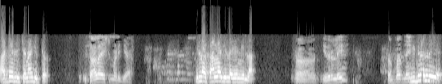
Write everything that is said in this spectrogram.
ಆಟೋಲಿ ಚೆನ್ನಾಗಿತ್ತು. ಸಾಲ ಎಷ್ಟು ಮಾಡಿದ್ಯಾ? ಇಲ್ಲ ಸಾಲಾಗಿಲ್ಲ ಏನಿಲ್ಲ. ಇದರಲ್ಲಿ ಇದ್ರಲ್ಲಿ? ಸಂಪಾದನೆ? ಇದರಲ್ಲಿ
